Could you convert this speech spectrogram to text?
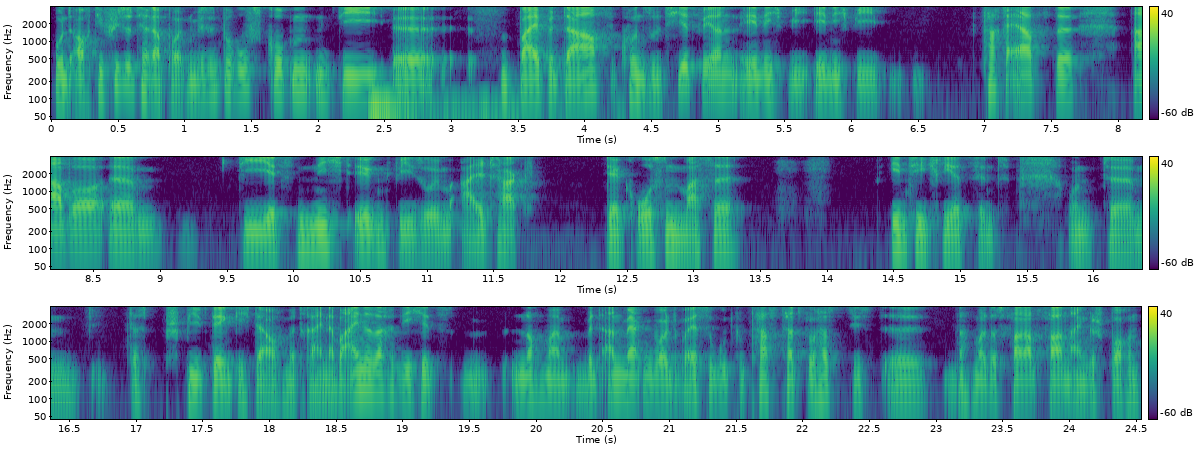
und auch die Physiotherapeuten. Wir sind Berufsgruppen, die äh, bei Bedarf konsultiert werden, ähnlich wie, ähnlich wie Fachärzte, aber ähm, die jetzt nicht irgendwie so im Alltag der großen Masse integriert sind. Und ähm, das spielt, denke ich, da auch mit rein. Aber eine Sache, die ich jetzt nochmal mit anmerken wollte, weil es so gut gepasst hat, du hast dies, äh, nochmal das Fahrradfahren angesprochen.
